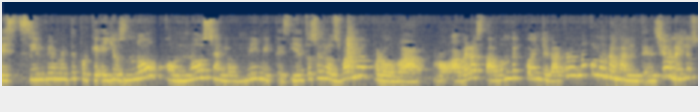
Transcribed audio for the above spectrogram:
es simplemente porque ellos no conocen los límites y entonces los van a probar. A ver hasta dónde pueden llegar, pero no con una mala intención. Ellos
